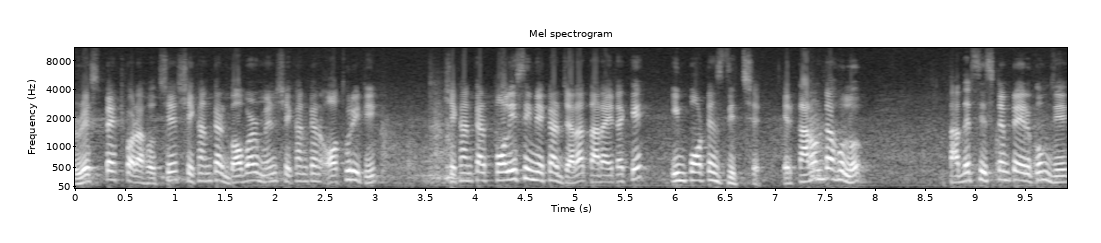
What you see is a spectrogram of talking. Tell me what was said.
রেসপেক্ট করা হচ্ছে, সেখানকার গভর্নমেন্ট সেখানকার অথরিটি সেখানকার পলিসি মেকার যারা, তারা এটাকে ইম্পর্টেন্স দিচ্ছে। এর কারণটা হলো, তাদের সিস্টেমটা এরকম যে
